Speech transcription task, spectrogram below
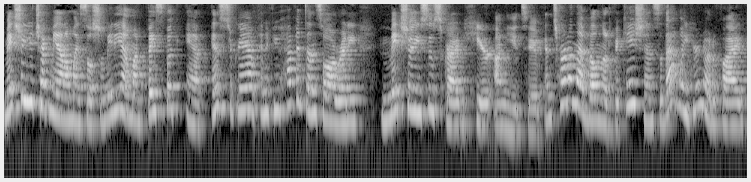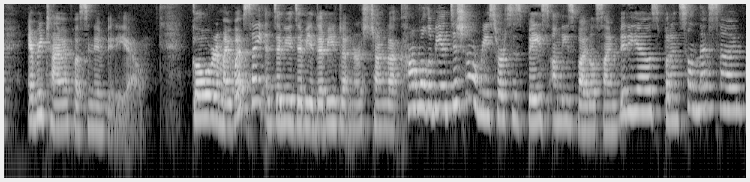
Make sure you check me out on my social media. I'm on Facebook and Instagram. And if you haven't done so already, make sure you subscribe here on YouTube and turn on that bell notification so that way you're notified every time I post a new video. Go over to my website at www.nursecheung.com where there'll be additional resources based on these vital sign videos. But until next time,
